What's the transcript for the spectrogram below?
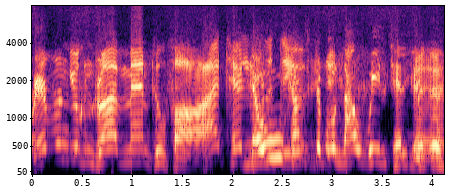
Reverend, you can drive a man too far. I tell you. No, that the- Constable, now we'll tell you. Uh,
